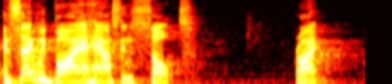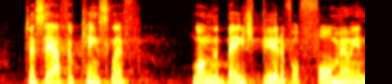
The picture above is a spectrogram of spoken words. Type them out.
And say we buy a house in Salt, right? Just south of Kingscliff, along the beach, beautiful, $4 million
